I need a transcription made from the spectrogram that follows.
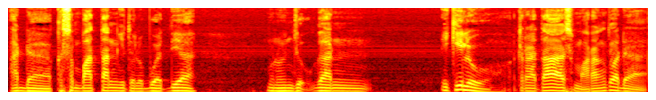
ada kesempatan gitu loh buat dia menunjukkan iki loh ternyata Semarang tuh ada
